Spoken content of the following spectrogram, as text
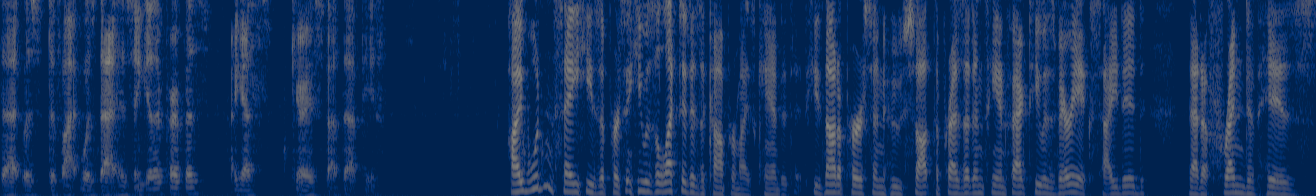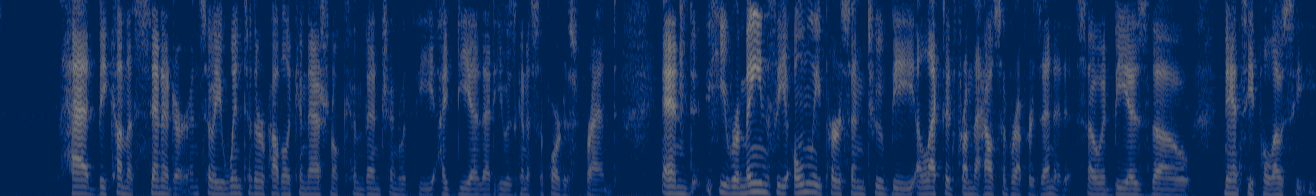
that was defined was that his singular purpose? I guess curious about that piece. I wouldn't say he's a person. He was elected as a compromise candidate. He's not a person who sought the presidency. In fact, he was very excited that a friend of his had become a senator. And so he went to the Republican National Convention with the idea that he was going to support his friend. And he remains the only person to be elected from the House of Representatives. So it would be as though Nancy Pelosi,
